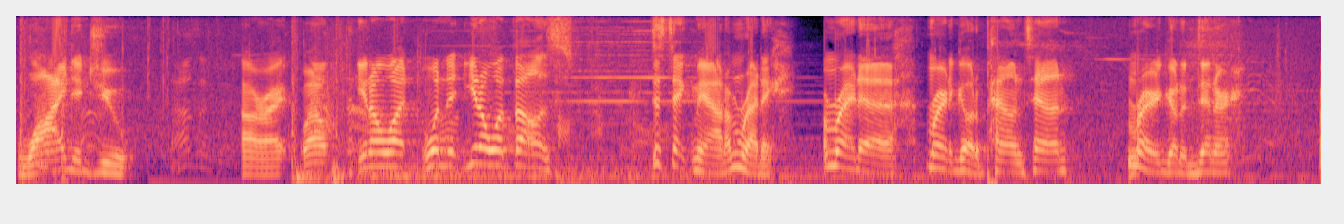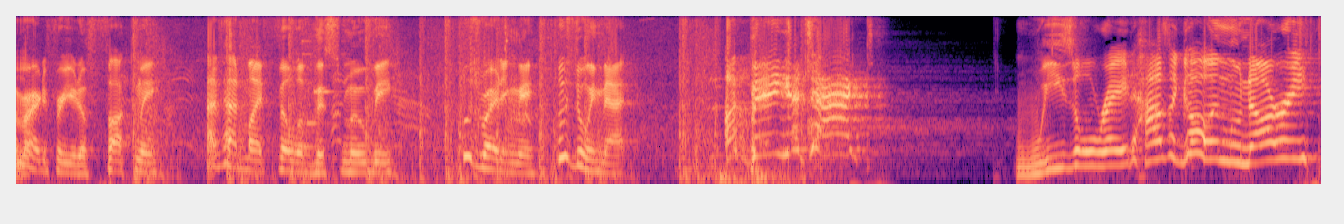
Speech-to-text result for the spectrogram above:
Why did you? All right. Well, you know what? When you know what, fellas? Just take me out. I'm ready. I'm ready to. I'm ready to go to Pound Town. I'm ready to go to dinner. I'm ready for you to fuck me. I've had my fill of this movie. Who's raiding me? Who's doing that? I'm being attacked. Weasel raid? How's it going, Lunari?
